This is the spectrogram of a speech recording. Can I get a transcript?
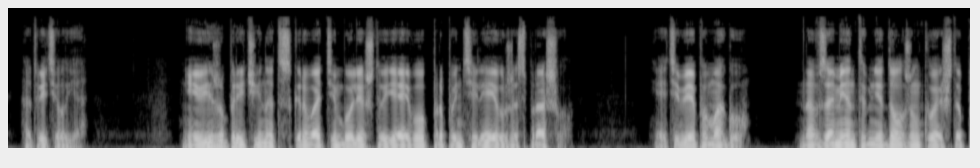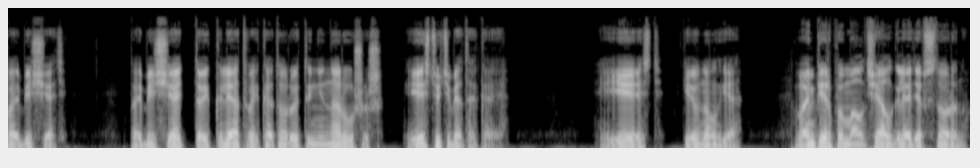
— ответил я. «Не вижу причин это скрывать, тем более, что я его про Пантелея уже спрашивал. Я тебе помогу. Но взамен ты мне должен кое-что пообещать. Пообещать той клятвой, которую ты не нарушишь. Есть у тебя такая?» «Есть», — кивнул я. Вампир помолчал, глядя в сторону.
